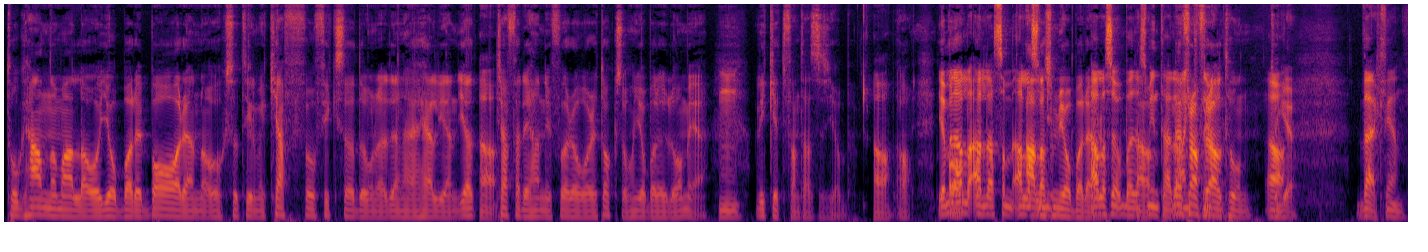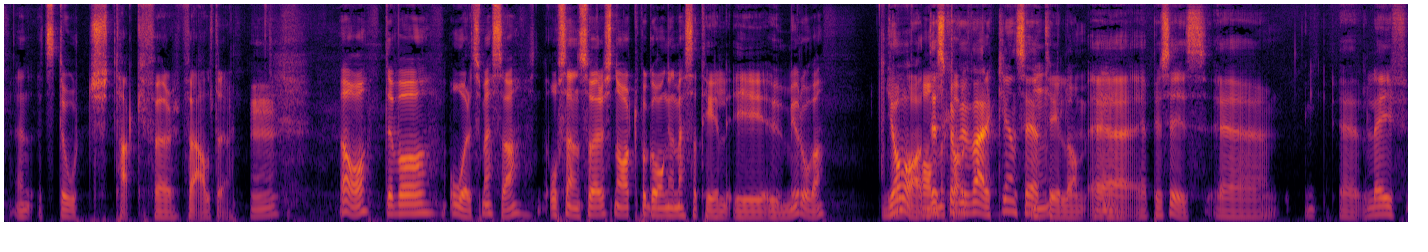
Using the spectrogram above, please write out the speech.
tog hand om alla och jobbade i baren och också till och med kaffe och fixade och den här helgen. Jag Ja. träffade han ju förra året också, hon jobbade då med. Mm, Vilket fantastiskt jobb. ja. Ja, ja, men alla, alla som... Alla, Alla, som, jobbar där. alla som jobbade som inte hade Men framförallt hon, Ja. tycker jag. Verkligen. En, ett stort tack för, för allt det där. Mm. Ja, det var årets mässa. Och sen så är det snart på gång en mässa till i Umeå då, va? Ja, Om- om det ska vi verkligen säga Mm. till om. Eh, precis. Eh, eh, Leif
